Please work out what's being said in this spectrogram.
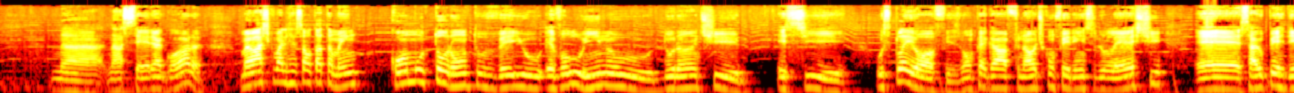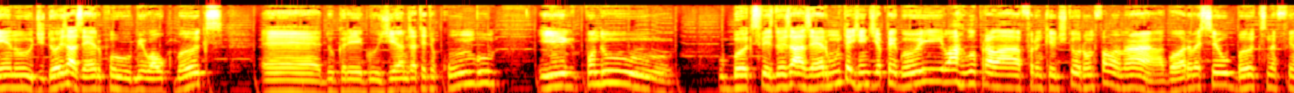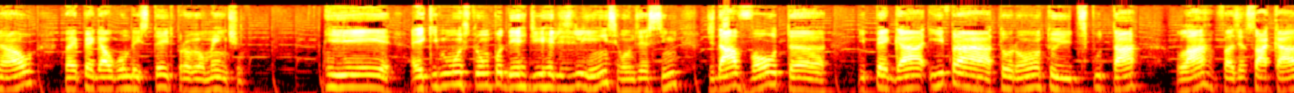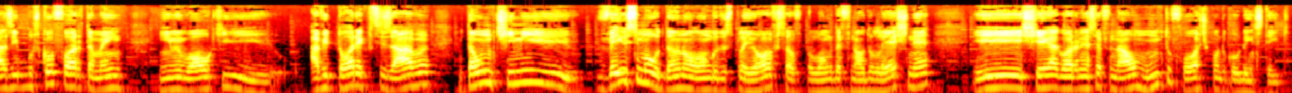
na, na série agora. Mas eu acho que vale ressaltar também como Toronto veio evoluindo durante esse os playoffs. Vamos pegar a final de conferência do leste, é, saiu perdendo de 2 a 0 pro Milwaukee Bucks, é, do grego Giannis Antetokounmpo, e quando o Bucks fez 2 a 0 muita gente já pegou e largou para lá a franquia de Toronto, falando, ah, agora vai ser o Bucks na final, vai pegar o Golden State, provavelmente. E a equipe mostrou um poder de resiliência, vamos dizer assim, de dar a volta e pegar, ir para Toronto e disputar lá, fazer sua casa e buscou fora também em Milwaukee a vitória que precisava. Então um time veio se moldando ao longo dos playoffs, ao longo da final do leste, né? E chega agora nessa final muito forte contra o Golden State.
